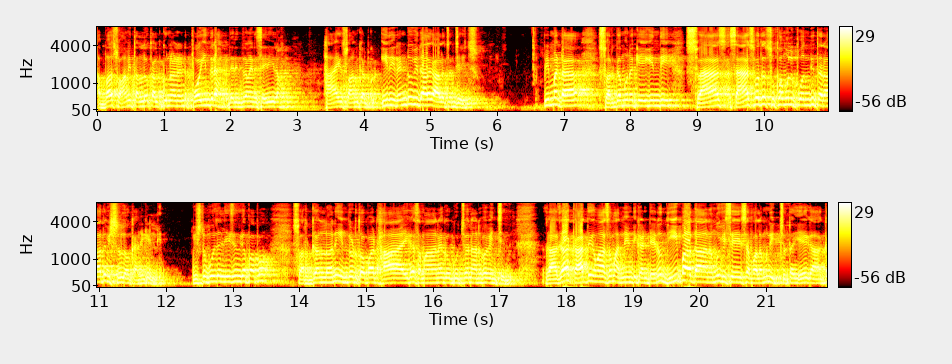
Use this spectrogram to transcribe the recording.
అబ్బా స్వామి తనలో కలుపుకున్నాడంటే పోయిందిరా దరిద్రమైన శరీరం. హాయ్ స్వామి కలుపుకు ఇది రెండు విధాలుగా ఆలోచన చేయొచ్చు. పిమ్మట స్వర్గమునకు ఏగింది శ్వాస శాశ్వత సుఖములు పొంది తర్వాత విష్ణులోకానికి వెళ్ళింది. విష్ణు పూజలు చేసిందిగా పాపం. స్వర్గంలోని ఇంద్రుడితో పాటు హాయిగా సమానంగా కూర్చొని అనుభవించింది. రాజా కార్తీక మాసం అన్నింటికంటేను దీపాదానము విశేష ఫలమును ఏగాక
